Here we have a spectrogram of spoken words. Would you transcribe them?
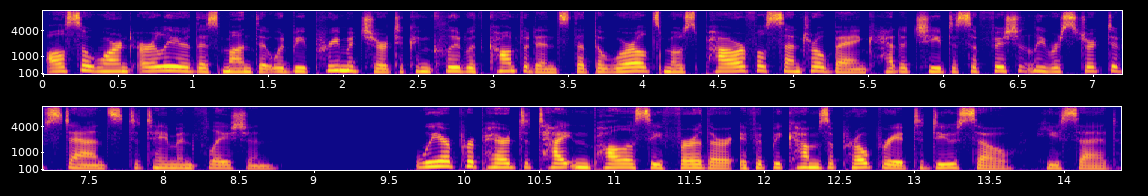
also warned earlier this month it would be premature to conclude with confidence that the world's most powerful central bank had achieved a sufficiently restrictive stance to tame inflation. We are prepared to tighten policy further if it becomes appropriate to do so, he said.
